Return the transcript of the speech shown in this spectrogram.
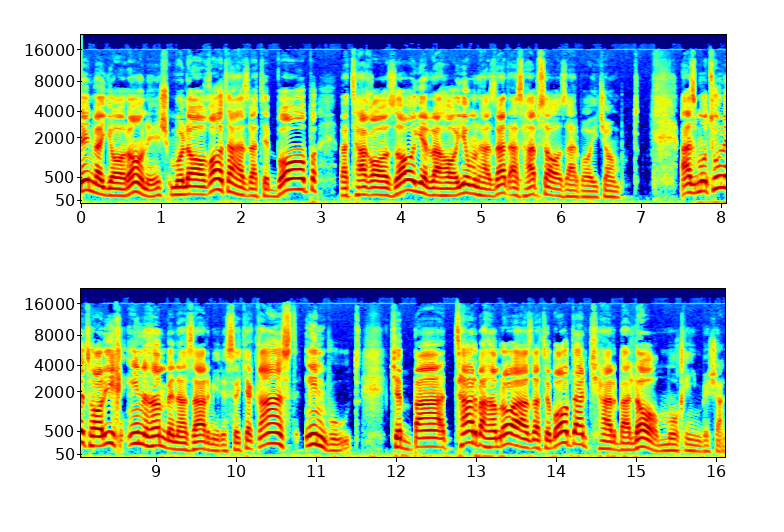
و یارانش ملاقات حضرت باب و تقاضای رهایی اون حضرت از حبس آذربایجان بود. از متون تاریخ این هم به نظر می‌رسه که قصد این بود که بعدتر به همراه حضرت باب در کربلا مقیم بشن.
